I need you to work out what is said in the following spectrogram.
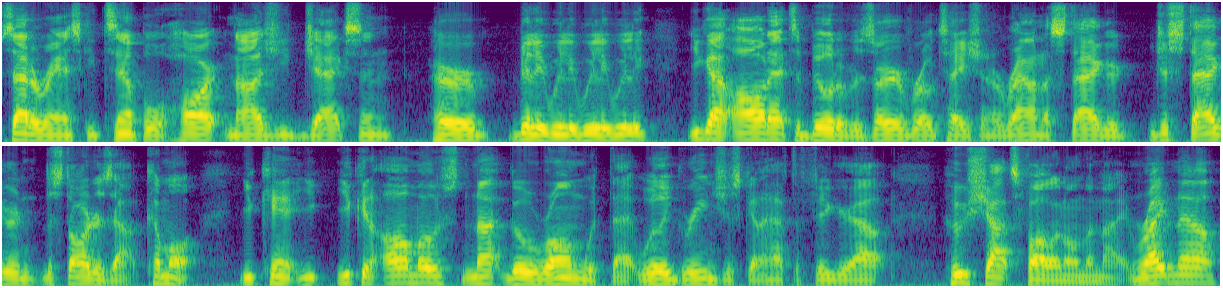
Satoransky, Temple, Hart, Naji, Jaxson, Herb, Billy, Willie, Willie, Willie. You got all that to build a reserve rotation around a staggered, just staggering the starters out. Come on. You can't. You, you can almost not go wrong with that. Willie Green's just gonna have to figure out whose shots falling on the night. right now,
